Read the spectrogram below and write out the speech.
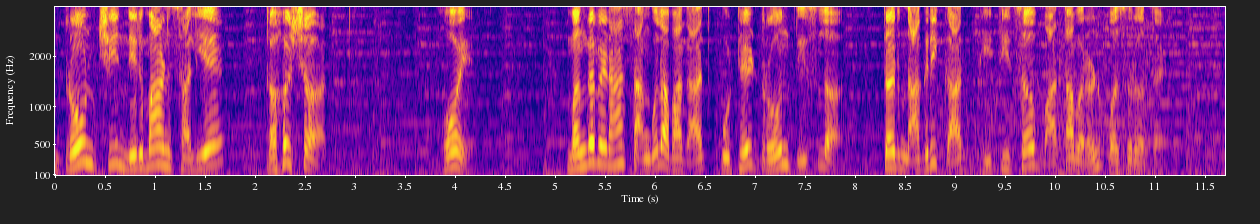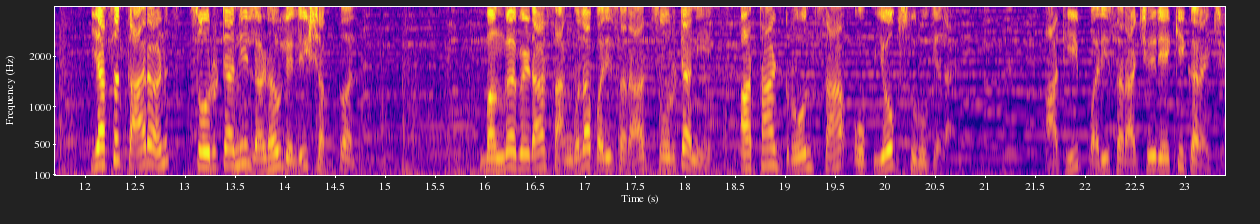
ड्रोनची निर्माण झालीये दहशत. होय. मंगवेढा सांगोला भागात कुठे ड्रोन दिसलं तर नागरिकात भीतीचं वातावरण पसरत आहे. याचं कारण चोरट्यांनी लढवलेली शक्कल. मंगळवेढा सांगोला परिसरात चोरट्यांनी आता ड्रोनचा उपयोग सुरू केलाय. आधी परिसराची रेकी करायची.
